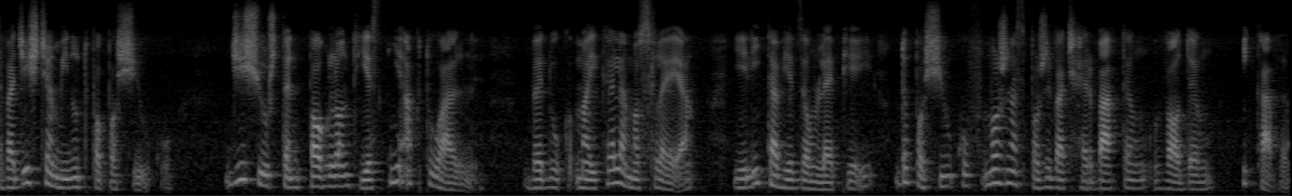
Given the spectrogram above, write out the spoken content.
20 minut po posiłku. Dziś już ten pogląd jest nieaktualny. Według Michaela Mosleya jelita wiedzą lepiej, do posiłków można spożywać herbatę, wodę i kawę.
